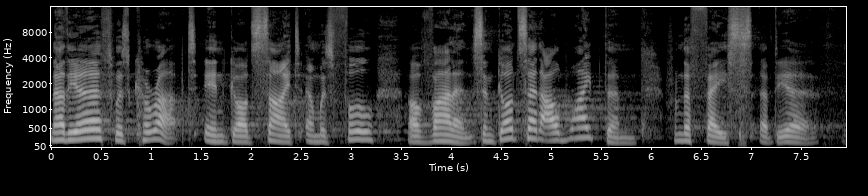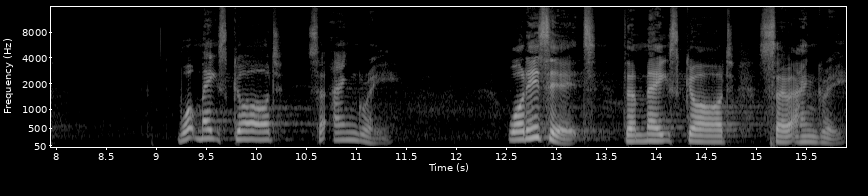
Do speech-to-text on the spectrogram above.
Now, the earth was corrupt in God's sight and was full of violence. And God said, I'll wipe them from the face of the earth. What makes God so angry? What is it that makes God so angry?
